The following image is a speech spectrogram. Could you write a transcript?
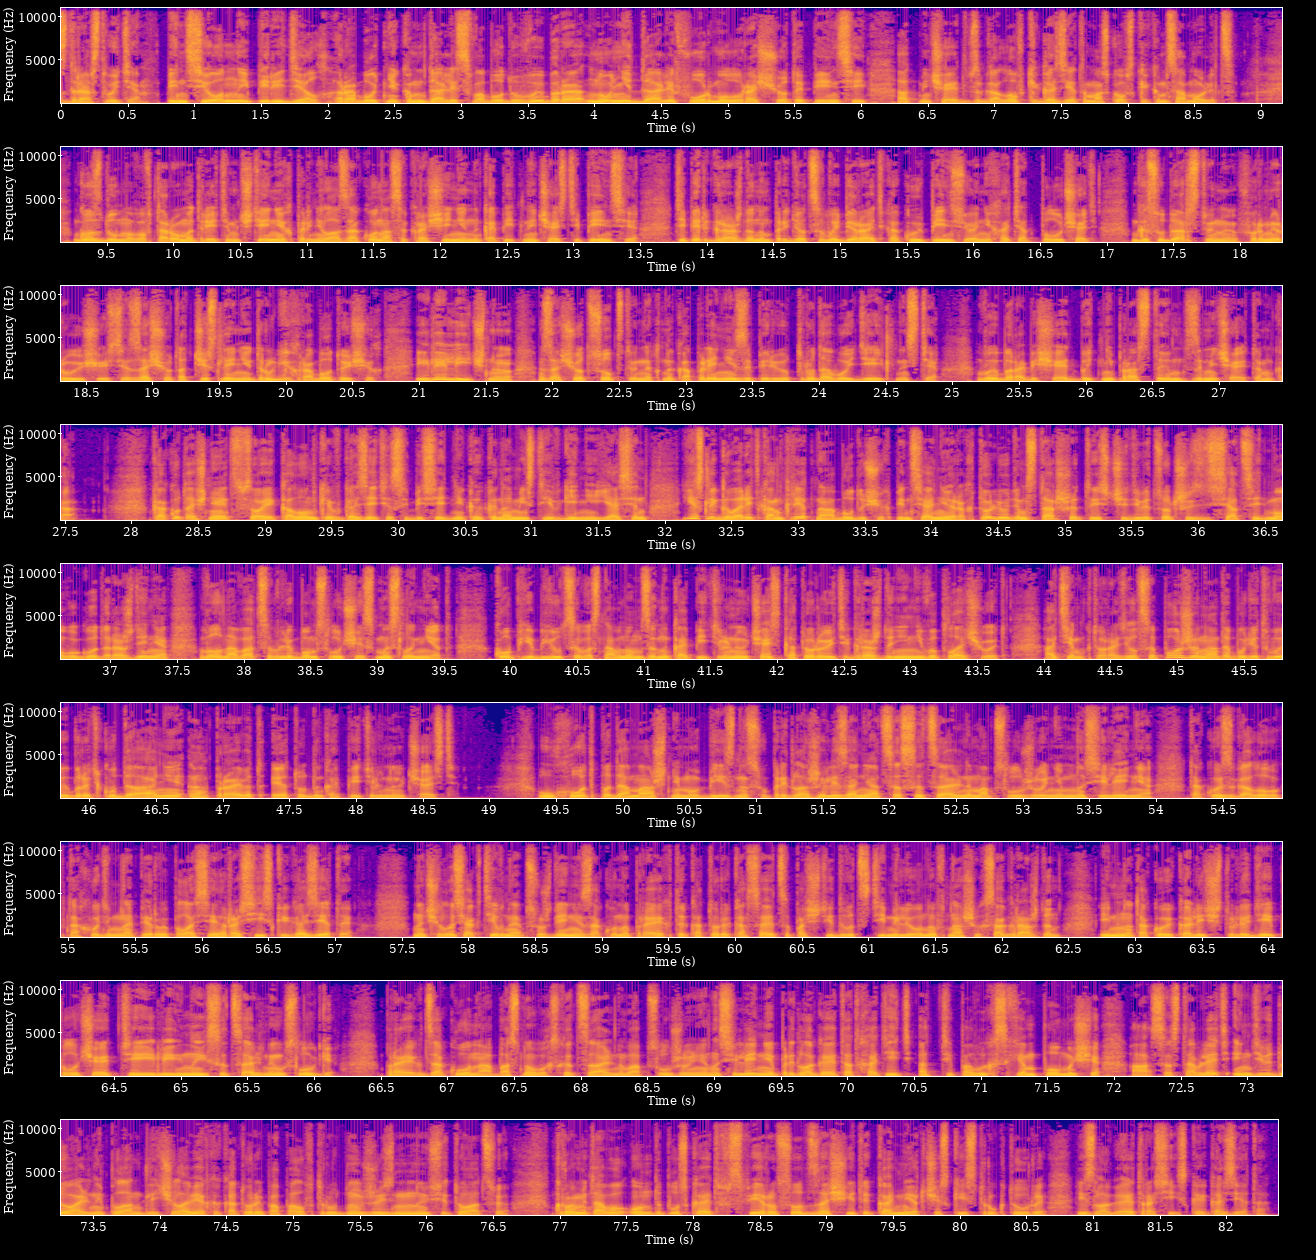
Здравствуйте. Пенсионный передел. Работникам дали свободу выбора, но не дали формулу расчета пенсий, отмечает в заголовке газета «Московский комсомолец». Госдума во втором и третьем чтениях приняла закон о сокращении накопительной части пенсии. Теперь гражданам придется выбирать, какую пенсию они хотят получать. Государственную, формирующуюся за счет отчислений других работающих, или личную, за счет собственных накоплений за период трудовой деятельности. Выбор обещает быть непростым, замечает МК. Как уточняет в своей колонке в газете «Собеседник» экономист Евгений Ясин, если говорить конкретно о будущих пенсионерах, то людям старше 1967 года рождения волноваться в любом случае смысла нет. Копья бьются в основном за накопительную часть, которую эти граждане не выплачивают. А тем, кто родился позже, надо будет выбрать, куда они направят эту накопительную часть. Уход по домашнему бизнесу предложили заняться социальным обслуживанием населения. Такой заголовок находим на первой полосе российской газеты. Началось активное обсуждение законопроекта, который касается почти 20 миллионов наших сограждан. Именно такое количество людей получает те или иные социальные услуги. Проект закона об основах социального обслуживания населения предлагает отходить от типовых схем помощи, а составлять индивидуальный план для человека, который попал в трудную жизненную ситуацию. Кроме того, он допускает в сферу соцзащиты защиты коммерческие структуры, излагает российская газета.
